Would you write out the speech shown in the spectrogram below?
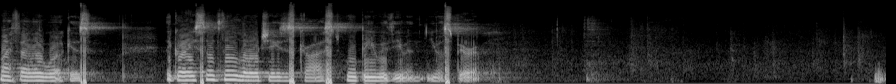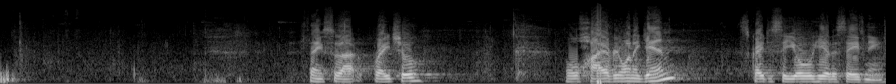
my fellow workers. The grace of the Lord Jesus Christ will be with you in your spirit. Thanks for that, Rachel. Well, hi everyone again. It's great to see you all here this evening.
